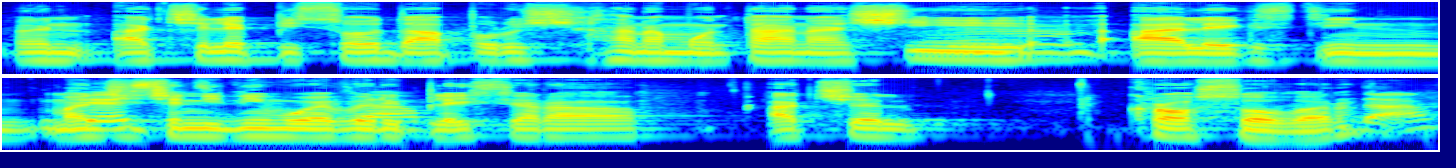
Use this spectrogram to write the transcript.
În acel episod a apărut și Hannah Montana și Alex din Magicienii din Waverly da. Place. Era acel crossover. Da.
